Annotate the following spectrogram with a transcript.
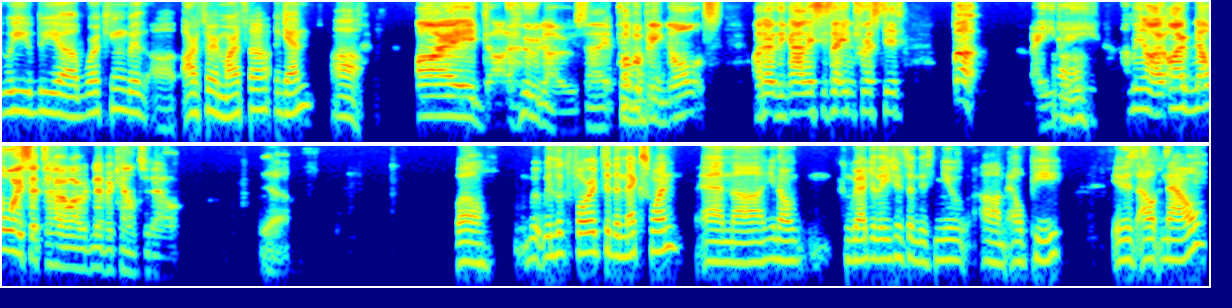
will you be uh, working with uh, Arthur and Martha again? Uh, I uh, who knows? Uh, probably yeah. not. I don't think Alice is that interested, but maybe. Uh, I mean, I, I've always said to her I would never count it out. Yeah well, we, we look forward to the next one. And, uh, you know, congratulations on this new um, LP. It is out now.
